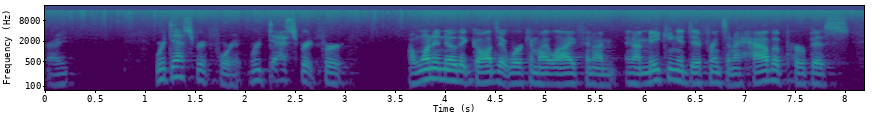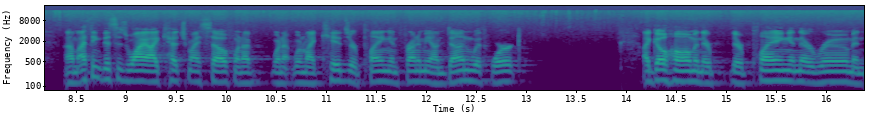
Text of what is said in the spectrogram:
Right? We're desperate for it. We're desperate for, I want to know that God's at work in my life and I'm, and I'm making a difference and I have a purpose. Um, I think this is why I catch myself when, I've, when, I, when my kids are playing in front of me. I'm done with work. I go home and they're, they're playing in their room and,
